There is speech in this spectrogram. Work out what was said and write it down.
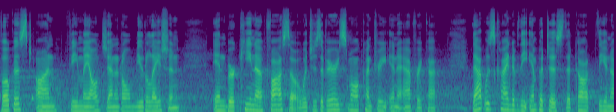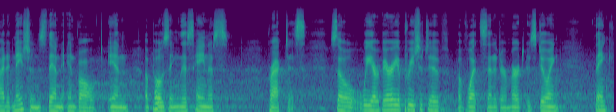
focused on female genital mutilation in Burkina Faso, which is a very small country in Africa. That was kind of the impetus that got the United Nations then involved in opposing this heinous practice. So we are very appreciative of what Senator Murt is doing. Thank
